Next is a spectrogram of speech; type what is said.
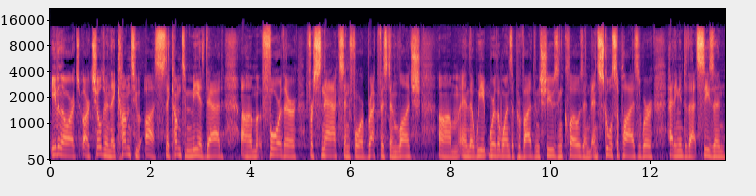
even though our, our children, they come to us, they come to me as dad um, for, their, for snacks and for breakfast and lunch, um, and that we, we're the ones that provide them shoes and clothes and, and school supplies as we're heading into that season.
